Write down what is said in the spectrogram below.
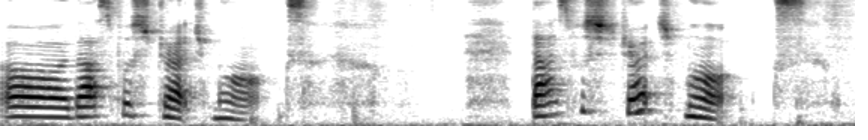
Oh, that's for stretch marks. that's for stretch marks.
